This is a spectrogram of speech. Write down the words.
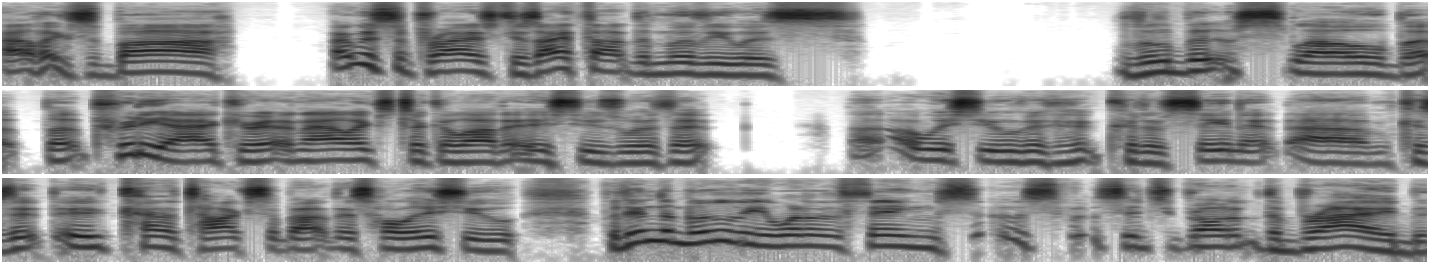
Alex Baugh, I was surprised because I thought the movie was a little bit slow, but but pretty accurate. And Alex took a lot of issues with it. I wish you could have seen it because um, it, it kind of talks about this whole issue. But in the movie, one of the things, uh, since you brought up the bribe,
